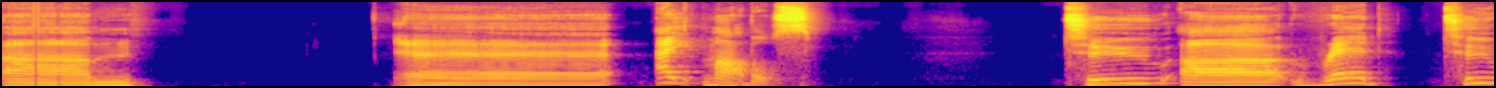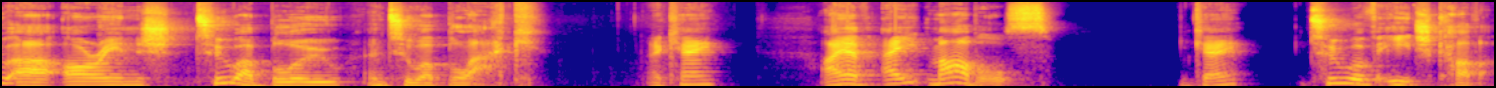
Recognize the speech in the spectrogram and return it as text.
um, uh, eight marbles, two are red, two are orange, two are blue, and two are black. Okay? I have eight marbles. Okay? two of each color.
